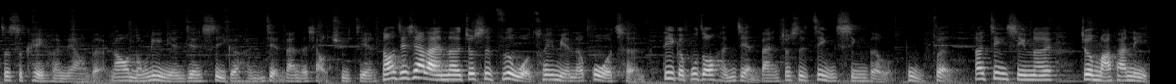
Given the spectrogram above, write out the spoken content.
这是可以衡量的。然后农历年间是一个很简单的小区间。然后接下来呢，就是自我催眠的过程。第一个步骤很简单，就是静心的部分。那静心呢，就麻烦你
